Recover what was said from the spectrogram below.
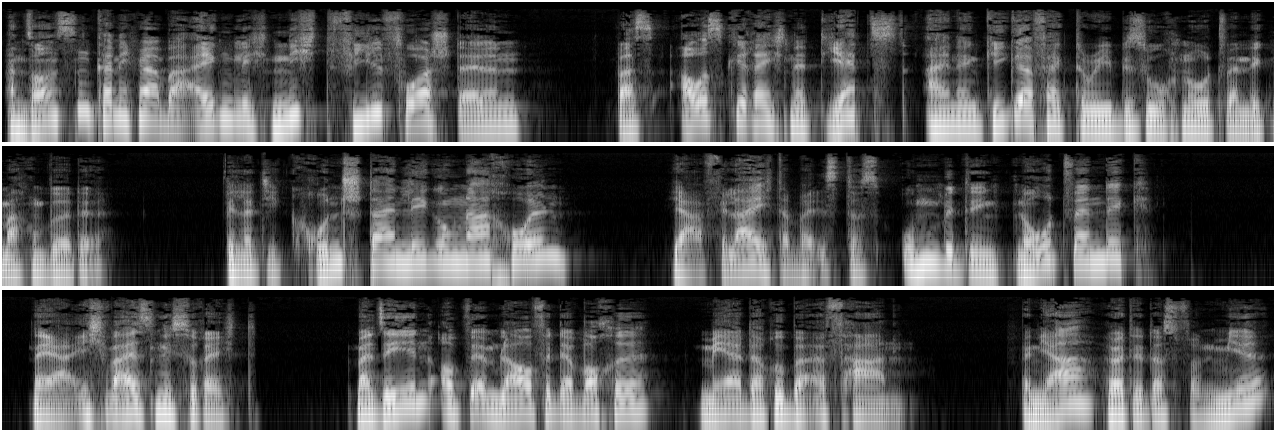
Ansonsten kann ich mir aber eigentlich nicht viel vorstellen, was ausgerechnet jetzt einen Gigafactory-Besuch notwendig machen würde. Will er die Grundsteinlegung nachholen? Ja, vielleicht, aber ist das unbedingt notwendig? Naja, ich weiß nicht so recht. Mal sehen, ob wir im Laufe der Woche mehr darüber erfahren. Wenn ja, hört ihr das von mir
